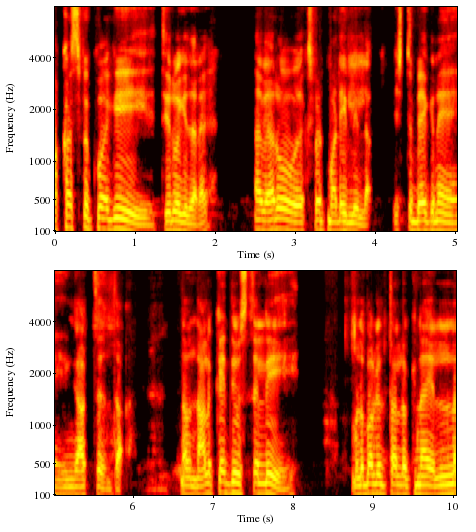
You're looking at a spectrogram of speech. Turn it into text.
ಆಕಸ್ಮಿಕವಾಗಿ ತೀರೋಗಿದ್ದಾರೆ ನಾವ್ಯಾರೂ ಎಕ್ಸ್ಪೆಕ್ಟ್ ಮಾಡಿರ್ಲಿಲ್ಲ. ಇಷ್ಟು ಬೇಗನೆ ಹಿಂಗಾಗ್ತದೆ ಅಂತ. ನಾವು ನಾಲ್ಕೈದು ದಿವಸದಲ್ಲಿ ಮುಳಬಾಗಿಲು ತಾಲೂಕಿನ ಎಲ್ಲ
